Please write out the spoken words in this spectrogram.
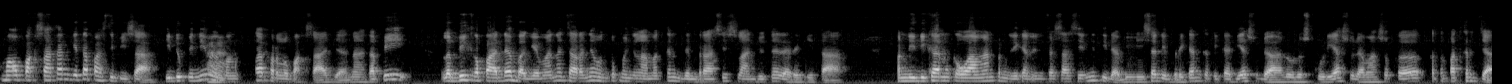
mau paksakan kita pasti bisa. Hidup ini memang kita perlu paksa aja. Nah tapi lebih kepada bagaimana caranya untuk menyelamatkan generasi selanjutnya dari kita. Pendidikan keuangan, pendidikan investasi ini tidak bisa diberikan ketika dia sudah lulus kuliah, sudah masuk ke, ke tempat kerja.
